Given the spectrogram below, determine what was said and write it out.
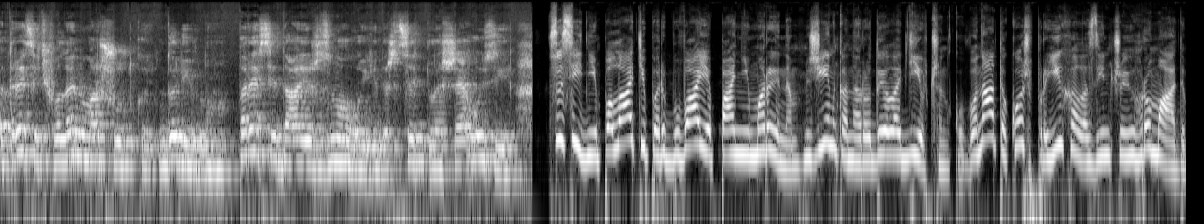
е, 30 хвилин маршруткою до рівного. Пересідаєш, знову їдеш. Це лише УЗІ. Сусідній палаті перебуває пані Марина. Жінка народила дівчинку. Вона також приїхала з іншої громади.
